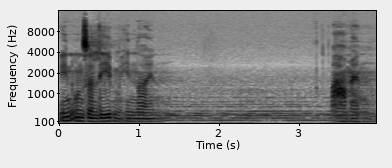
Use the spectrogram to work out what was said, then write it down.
in unser Leben hinein. Amen.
